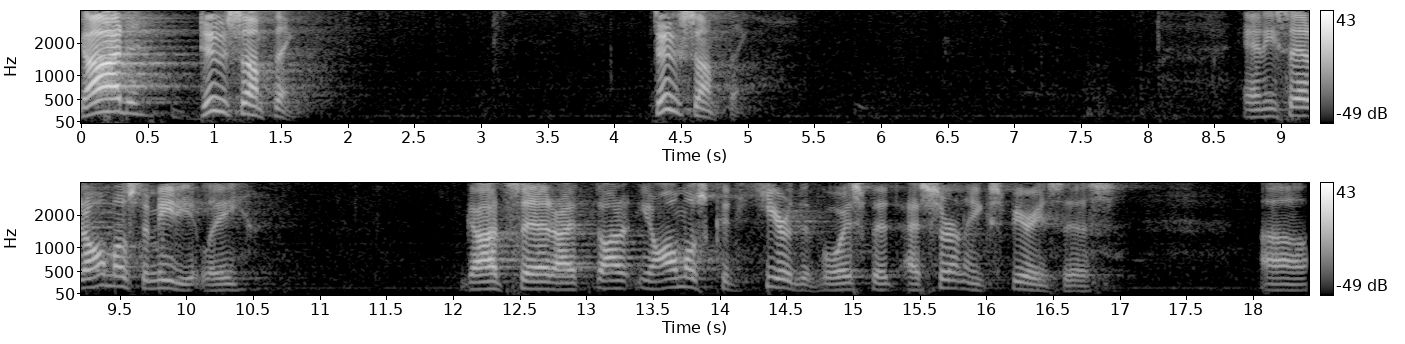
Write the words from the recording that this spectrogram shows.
God, do something. Do something. And he said almost immediately, God said, I thought, you know, almost could hear the voice, but I certainly experienced this. Uh,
